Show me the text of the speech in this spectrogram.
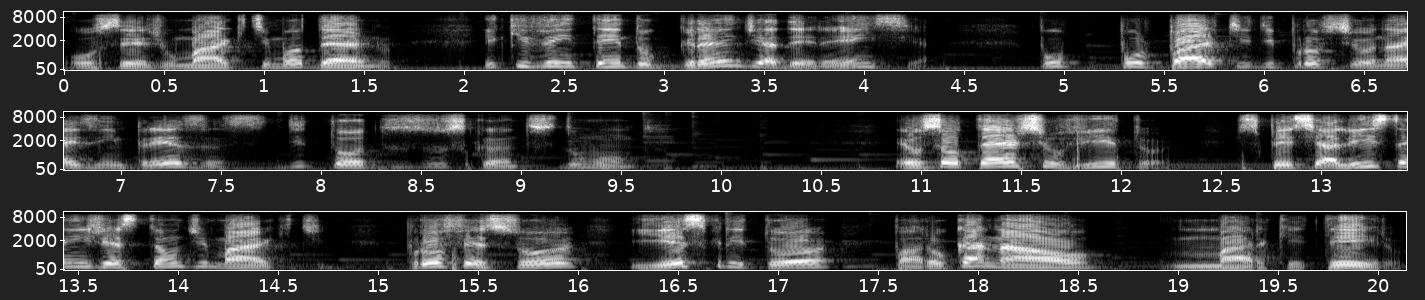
ou seja, o marketing moderno, e que vem tendo grande aderência por, por parte de profissionais e empresas de todos os cantos do mundo. Eu sou Tércio Vitor especialista em gestão de marketing, professor e escritor para o canal Marqueteiro.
